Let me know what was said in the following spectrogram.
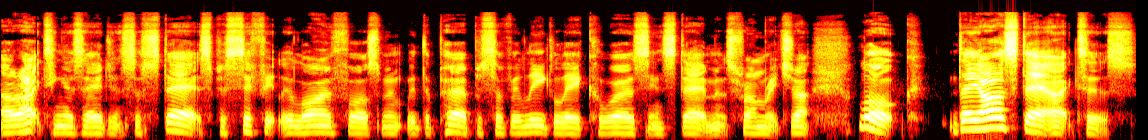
are acting as agents of state, specifically law enforcement, with the purpose of illegally coercing statements from Richard. Look, they are state actors.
